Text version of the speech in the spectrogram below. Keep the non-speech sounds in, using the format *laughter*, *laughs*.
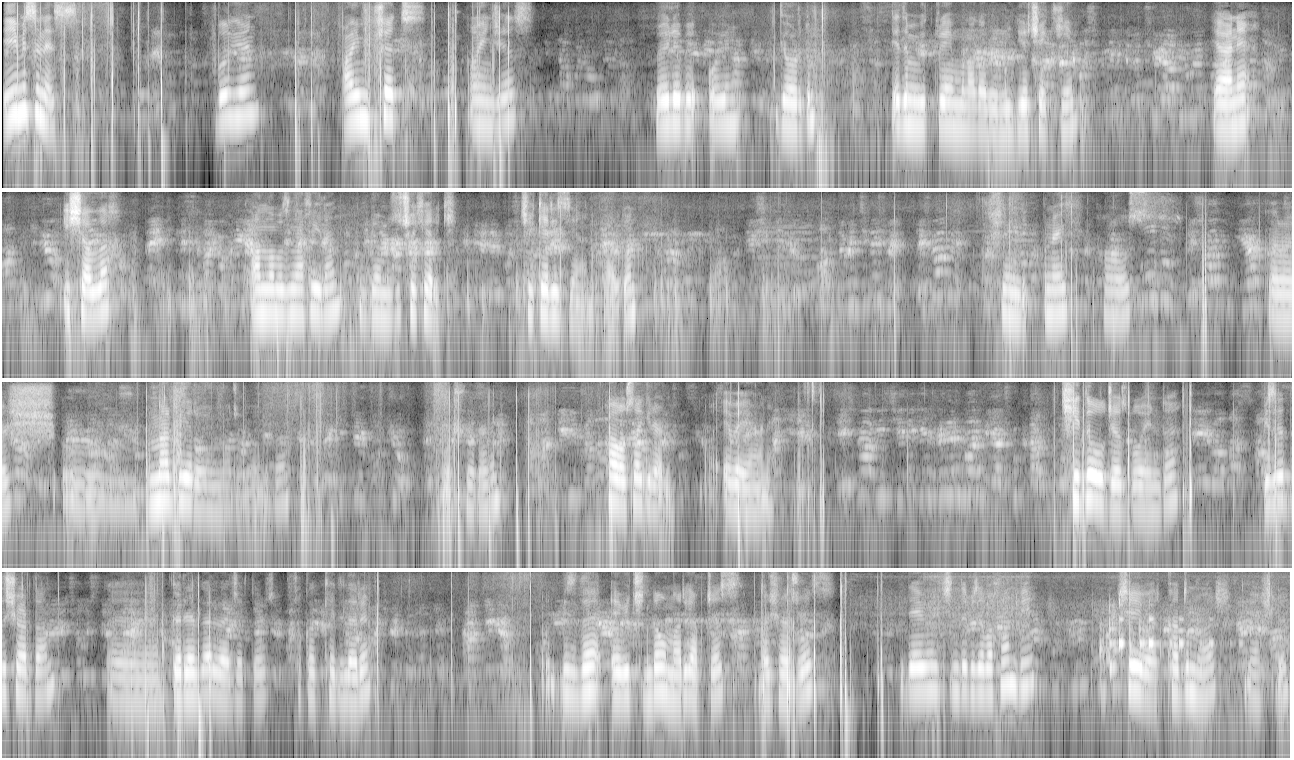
İyi misiniz? Bugün I'm Chat oynayacağız. Böyle bir oyun gördüm. Dedim yükleyeyim buna da bir video çekeyim. Yani inşallah anlamızın akıyla videomuzu çekerik. Çekeriz yani pardon. Şimdi bu ne? House. Garaj. oo, Bunlar diğer oyunları galiba. Boş verelim. House'a girelim. Eve yani. Kedi olacağız bu oyunda. Bize dışarıdan eee, görevler verecekler. Sokak kedileri. Biz de ev içinde onları yapacağız. Başaracağız. Bir de evin içinde bize bakan bir şey var. Kadın var. Yaşlı.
